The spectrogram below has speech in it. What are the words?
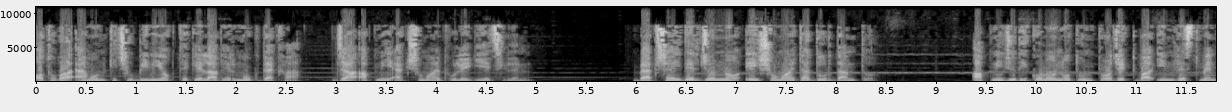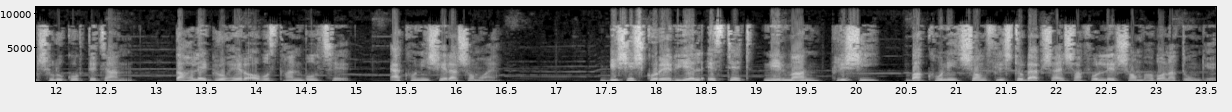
অথবা এমন কিছু বিনিয়োগ থেকে লাভের মুখ দেখা, যা আপনি একসময় ভুলে গিয়েছিলেন। ব্যবসায়ীদের জন্য এই সময়টা দুর্দান্ত। আপনি যদি কোনো নতুন প্রজেক্ট বা ইনভেস্টমেন্ট শুরু করতে চান, তাহলে গ্রহের অবস্থান বলছে, এখনই সেরা সময়। বিশেষ করে রিয়েল এস্টেট, নির্মাণ, কৃষি বা খনিজ সংশ্লিষ্ট ব্যবসায় সাফল্যের সম্ভাবনা তুঙ্গে।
